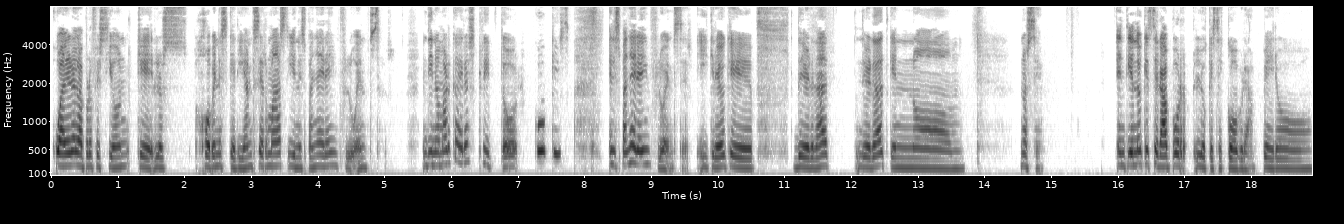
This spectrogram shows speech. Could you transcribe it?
cuál era la profesión que los jóvenes querían ser más y en España era influencer. En Dinamarca era escritor cookies. En España era influencer y creo que de verdad, de verdad que no, no sé. Entiendo que será por lo que se cobra, pero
